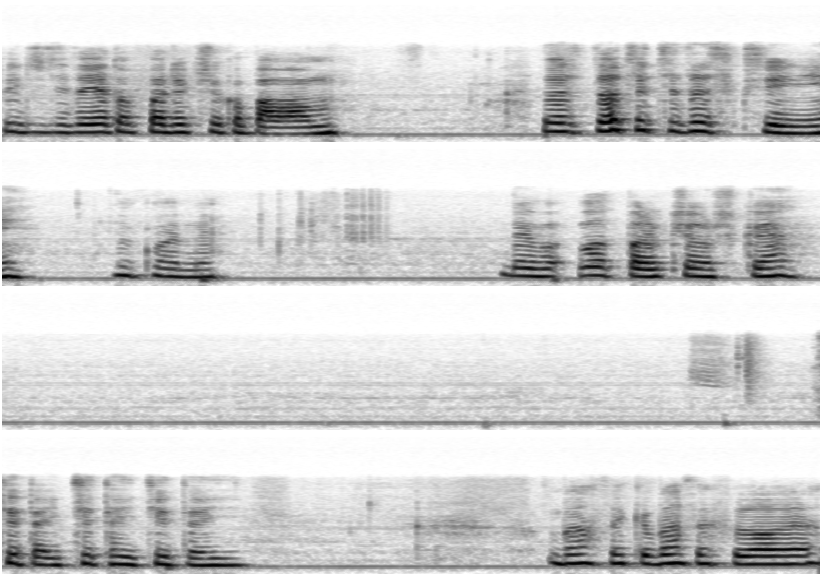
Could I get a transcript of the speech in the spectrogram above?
Widzicie, to ja to bardziej przykopałam. Zobaczycie w skrzyni. Dokładnie. Daj, odpal książkę. Czytaj, czytaj, czytaj. Basy, kiełbasy, flore,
